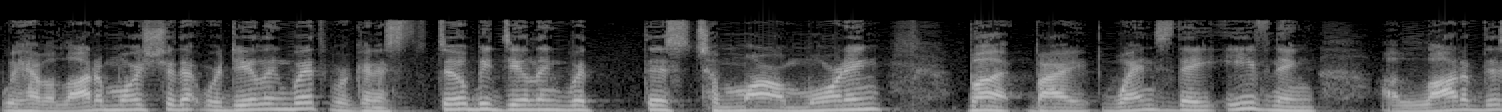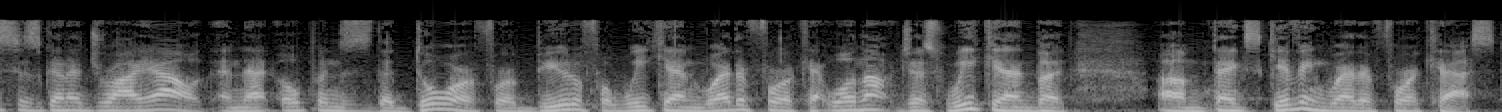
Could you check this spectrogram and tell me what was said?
we have a lot of moisture that we're dealing with. We're going to still be dealing with this tomorrow morning. But by Wednesday evening, a lot of this is going to dry out, and that opens the door for a beautiful weekend weather forecast. Well, not just weekend, but um, Thanksgiving weather forecast.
